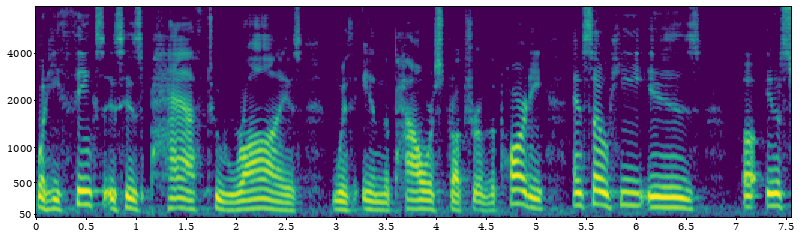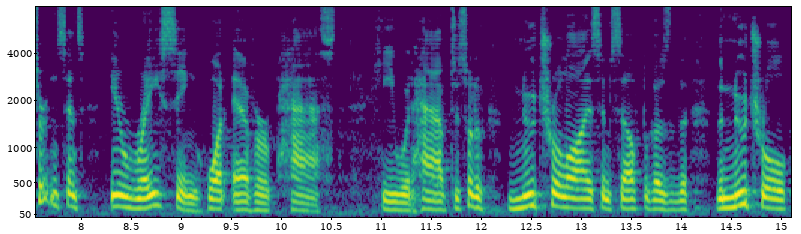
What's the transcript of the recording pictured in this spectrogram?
what he thinks is his path to rise within the power structure of the party, and so he is, uh, in a certain sense, erasing whatever past he would have to sort of neutralize himself because the, the neutral,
